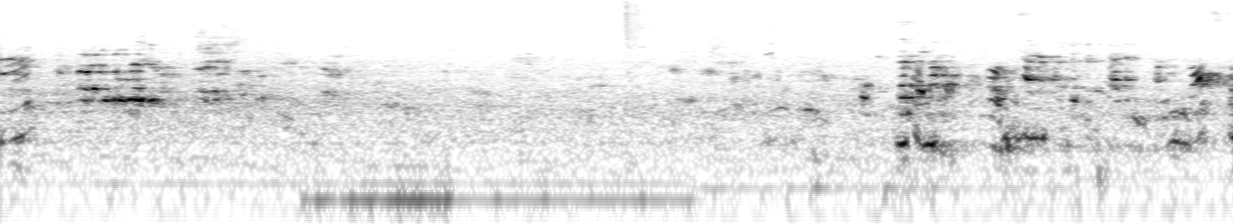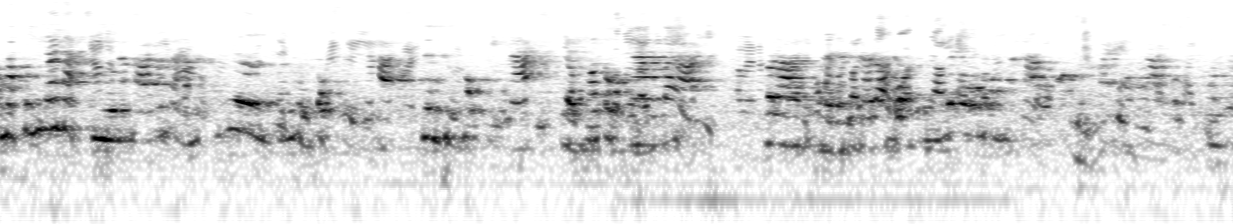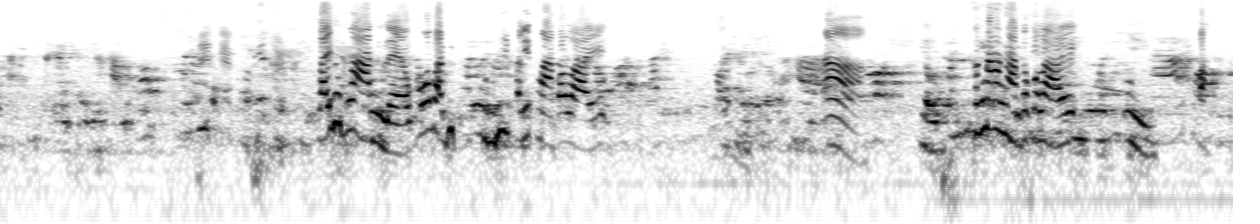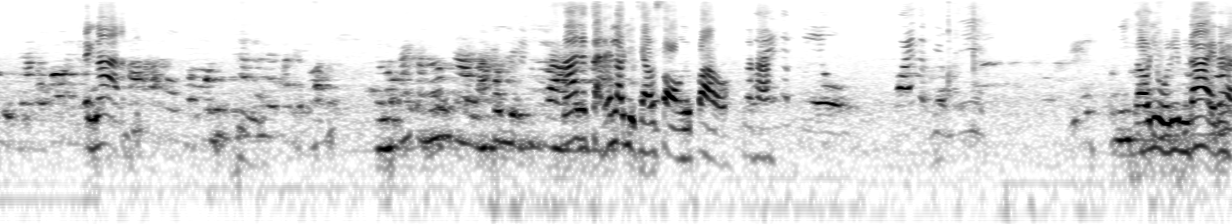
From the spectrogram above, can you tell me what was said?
และสำหรับเอ่อทุกท่านนะคะย้ำกติกากันอีกครั้งหนึ่งเนาะสำหรับคนที่ได้บัตรคิวนะคะตั้งแต่ลำดับที่หนึ่งจนถึงหกสิบนะคะหนึ่งถึงหกสิบนะ เดี๋ยวพอจบงานนะคะเวลาสิบหกนาฬิกาเราจะมีเรียกรางวัลนะคะเห็นคนบนสถานที่สกายเซนนะคะแล้วก็ถ้าได้หกสิบเจ็ดสิบไลฟ์ทุกงานอยู่แล้ว เพราะว่าวันพี่คุณพี่ผลิตมาก็ไลฟ์อ่าเดี๋ยวท่านข้างหน้างานเขาก็ไลฟ์อืมแต่งหน้าขอบคุณทุกท่านด้วยนะคะเดี๋ยวตอนนี้เดี๋ยวเราใกล้จะเริ่มงานแล้วบนเวทีกลางน่าจะจัดให้เราอยู่แถวสองหรือเปล่านะคะ กับบิวไว้กับบิวมานี่ เราอยู่ริมได้นะคะ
